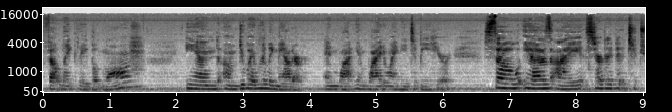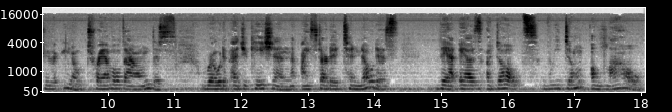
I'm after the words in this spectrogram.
felt like they belong, and um, do I really matter? And why, and why do I need to be here? So as I started to, to you know travel down this road of education, I started to notice that as adults we don't allow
